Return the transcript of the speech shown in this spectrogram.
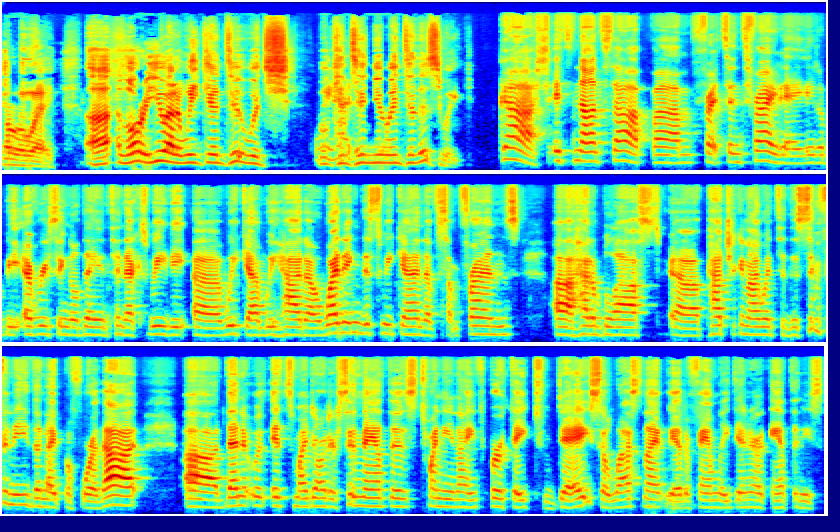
Go away. Uh, Laura, you had a weekend too, which will We had- continue into this week. Gosh, it's nonstop um, for, since Friday. It'll be every single day into next week. Uh, weekend. We had a wedding this weekend of some friends. Uh, had a blast. Uh, Patrick and I went to the symphony the night before that. Uh, then it was it's my daughter Samantha's 29th birthday today. So last night we had a family dinner at Anthony's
